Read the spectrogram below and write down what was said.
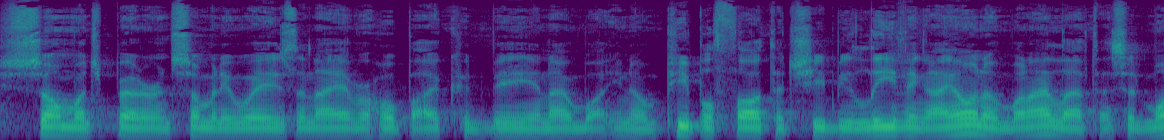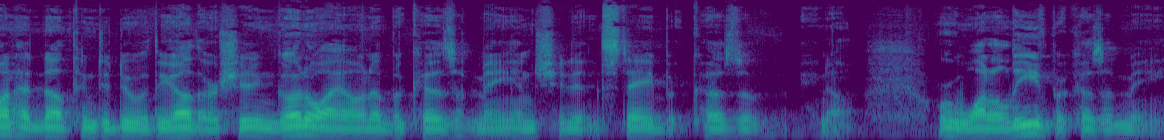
so much better in so many ways than I ever hope I could be. And I, you know, people thought that she'd be leaving Iona when I left. I said one had nothing to do with the other. She didn't go to Iona because of me, and she didn't stay because of you know, or want to leave because of me.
